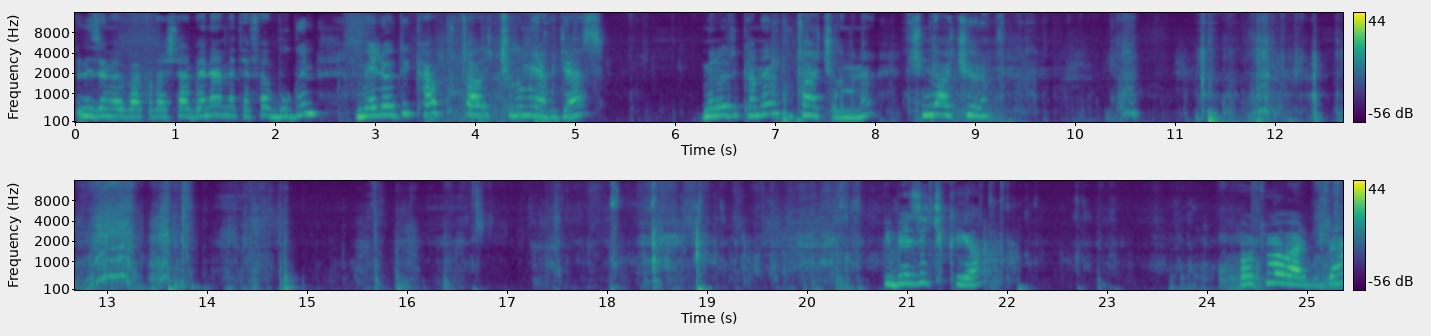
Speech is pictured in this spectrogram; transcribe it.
Hepinize merhaba arkadaşlar. Ben Ahmet Efe. Bugün Melodika kutu açılımı yapacağız. Melodika'nın kutu açılımını. Şimdi açıyorum. Bir bezi çıkıyor. Hortumu var burada.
